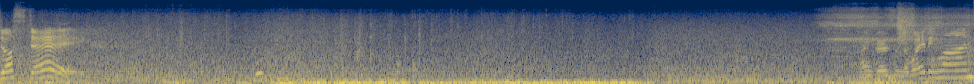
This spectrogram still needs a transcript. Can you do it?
Just stay. One goes in the waiting line.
